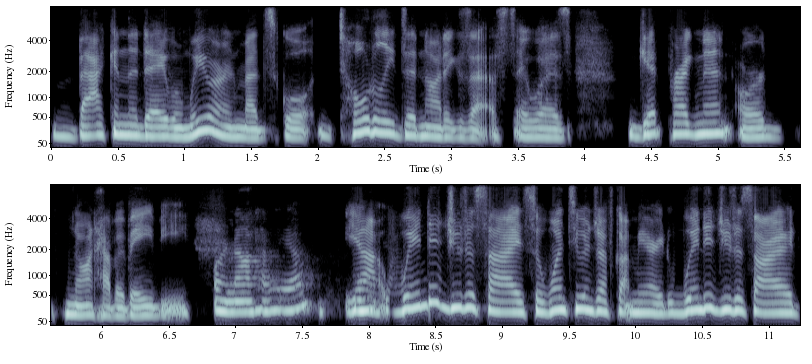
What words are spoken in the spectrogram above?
back in the day when we were in med school, totally did not exist. It was get pregnant or not have a baby. Or not have, yeah. Yeah. Mm-hmm. When did you decide? So once you and Jeff got married, when did you decide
